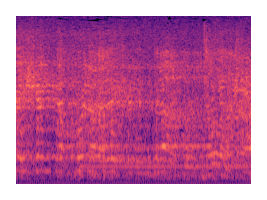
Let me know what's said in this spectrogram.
hay gente afuera, la dejen entrar, por favor.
